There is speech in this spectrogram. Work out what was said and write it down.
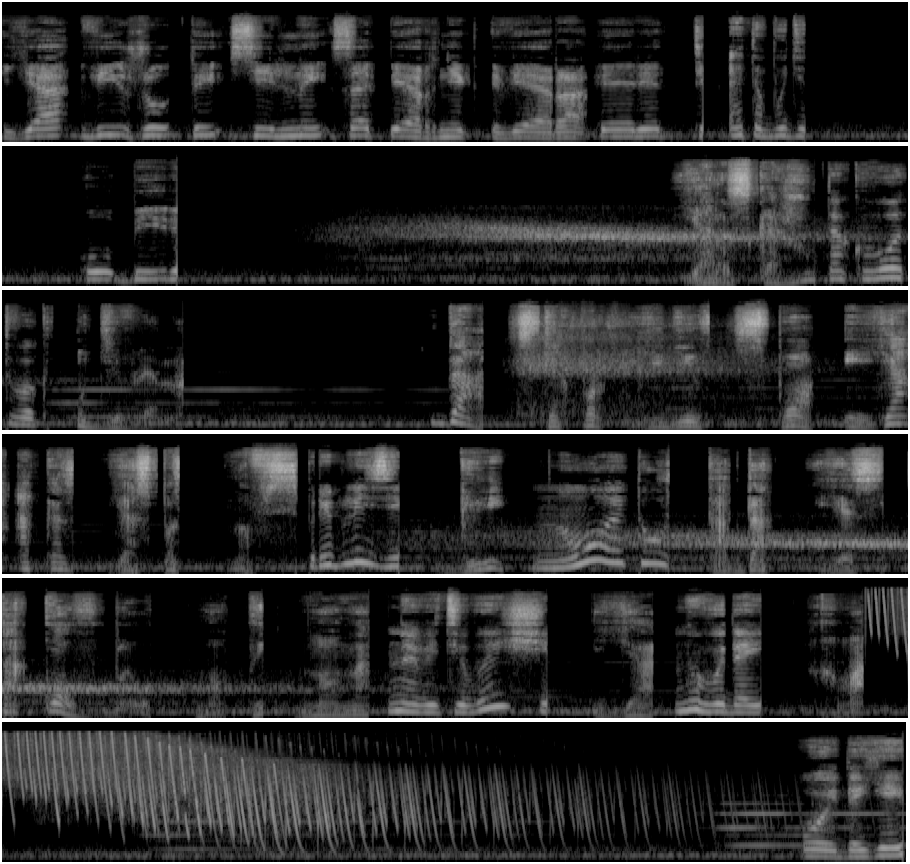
Я вижу, ты сильный соперник, Вера. Перед тем Это будет... убери... Я расскажу Так вот вы... к- удивленно. Да, с тех пор един спор, и я оказ... Я спас... Но все Приблизи. гри, Ну, это уж... когда... Если таков был, но ты... Но на... Но ведь и вы ищи... Я... Ну, вы дай... Хва... Ой, да я...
